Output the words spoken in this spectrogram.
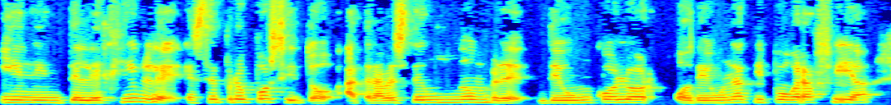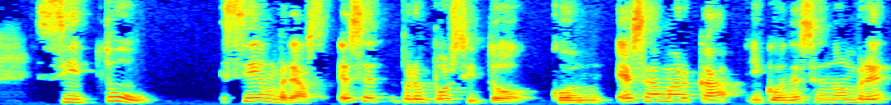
ininteligible ese propósito a través de un nombre, de un color o de una tipografía, si tú siembras ese propósito con esa marca y con ese nombre,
